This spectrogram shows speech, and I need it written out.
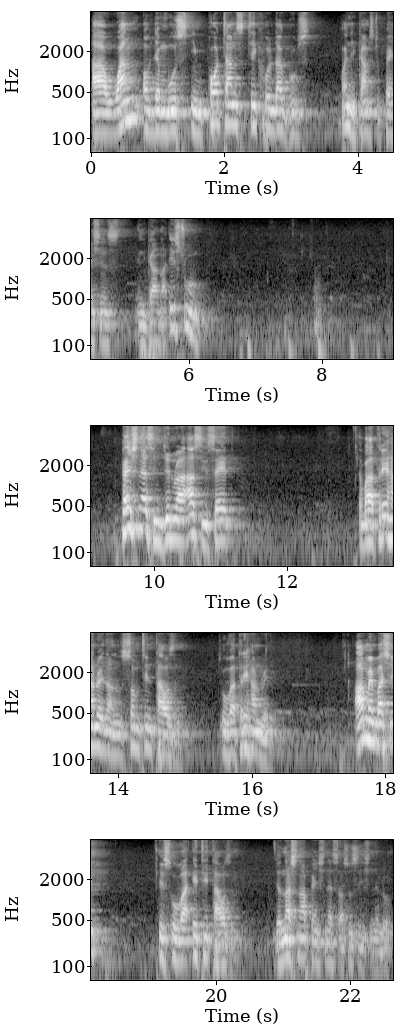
are one of the most important stakeholder groups when it comes to pensions in Ghana. It's true. Pensioners in general, as you said, about 300 and something thousand, over 300. Our membership is over 80,000, the National Pensioners Association alone.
